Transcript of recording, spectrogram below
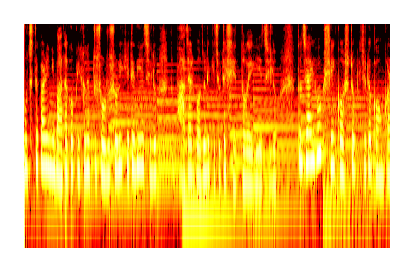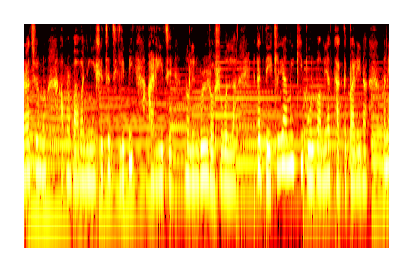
বুঝতে পারেনি, বাঁধাকপিগুলো একটু সরু সরুই কেটে দিয়েছিল, তো ভাজার বদলে কিছুটা সেদ্ধ হয়ে গিয়েছিল। তো যাই হোক, সেই কষ্ট কিছুটা কম করার জন্য আমার বাবা নিয়ে এসেছে জিলিপি আর এই যে নলেনগুড়ের রসগোল্লা। এটা দেখলেই আমি কি বলব, আমি আর থাকতে পারি না। মানে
